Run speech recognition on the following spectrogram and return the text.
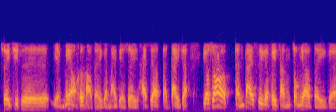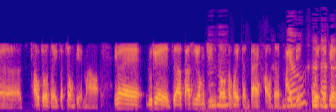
所以其实也没有很好的一个买点，所以还是要等待一下。有时候等待是一个非常重要的一个操作的一个重点嘛，哈。因为卢学也知道，大师兄其实都很会等待好的买点，不会随便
